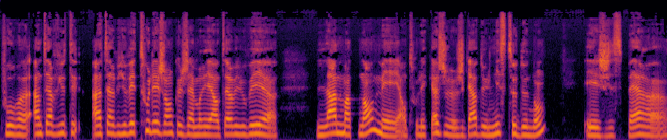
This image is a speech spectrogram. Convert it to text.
pour euh, interviewer tous les gens que j'aimerais interviewer euh, là maintenant, mais en tous les cas, je garde une liste de noms et j'espère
